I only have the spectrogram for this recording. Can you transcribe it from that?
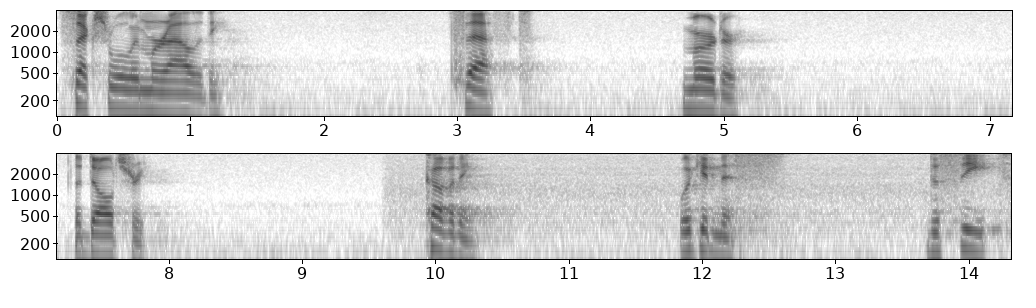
sexual immorality, theft, murder, adultery coveting, wickedness, deceit,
